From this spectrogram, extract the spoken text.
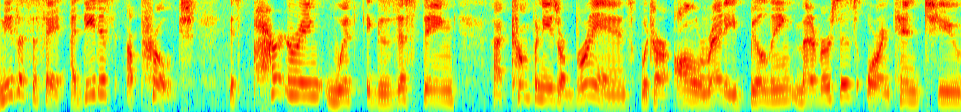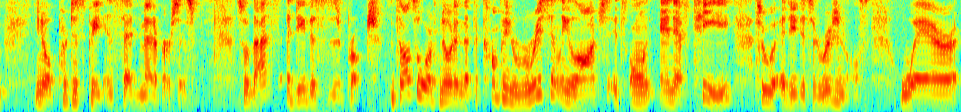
needless to say, Adidas approach is partnering with existing uh, companies or brands which are already building metaverses or intend to, you know, participate in said metaverses. So that's Adidas's approach. It's also worth noting that the company recently launched its own NFT through Adidas Originals, where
